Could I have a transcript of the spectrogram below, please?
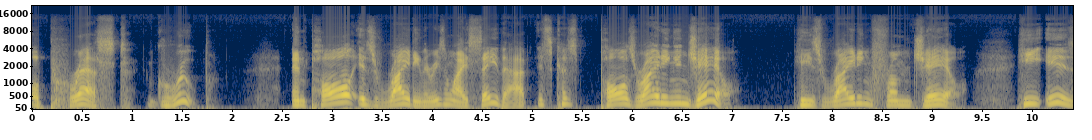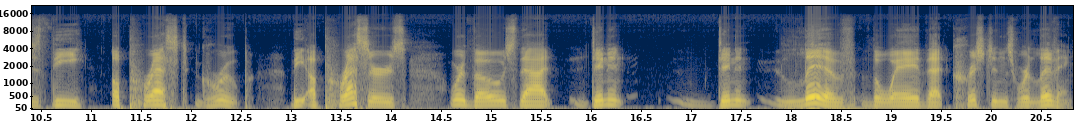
oppressed group. And Paul is writing, the reason why I say that is because Paul's writing in jail. He's writing from jail. He is the oppressed group. The oppressors were those that didn't didn't live the way that Christians were living.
